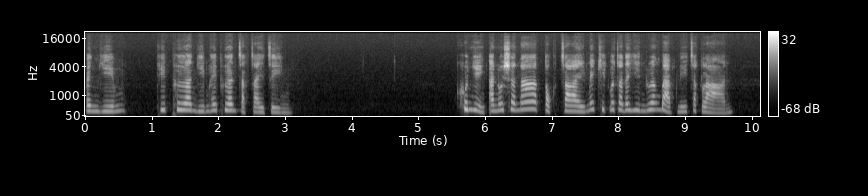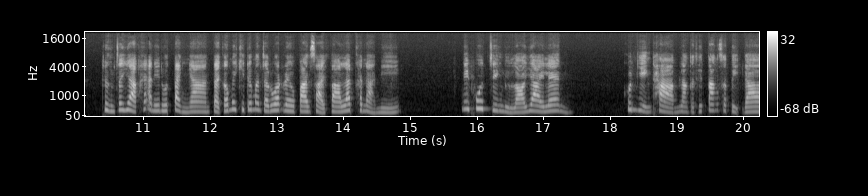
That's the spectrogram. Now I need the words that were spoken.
เป็นยิ้มที่เพื่อนยิ้มให้เพื่อนจากใจจริง คุณหญิงอนุชนาตกใจไม่คิดว่าจะได้ยินเรื่องแบบนี้จากหลาน ถึงจะอยากให้อนิรุธแต่งงาน แต่ก็ไม่คิดว่ามันจะรวดเร็วปานสายฟ้าแลบขนาดนี้ นี่พูดจริงหรือล้อยายเล่น คุณหญิงถามหลังจากที่ตั้งสติได้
